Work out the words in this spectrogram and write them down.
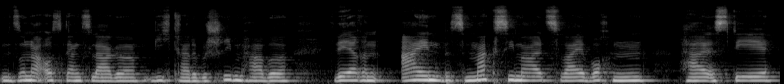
mit so einer Ausgangslage, wie ich gerade beschrieben habe, wären ein bis maximal zwei Wochen HSD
